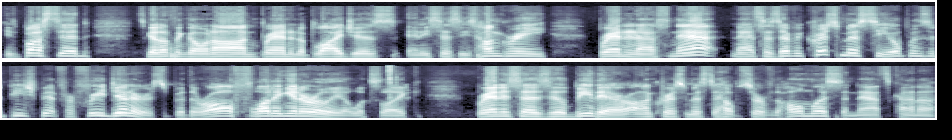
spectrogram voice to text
he's busted. He's got nothing going on. Brandon obliges and he says he's hungry. Brandon asks Nat. Nat says every Christmas he opens the Peach Pit for free dinners, but they're all flooding in early, it looks like. Brandon says he'll be there on Christmas to help serve the homeless, and Nat's kind of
